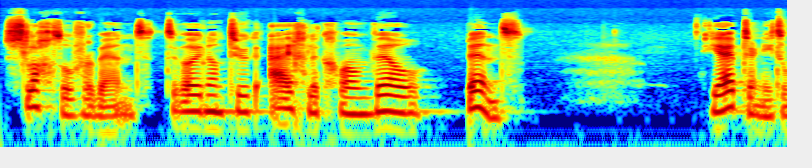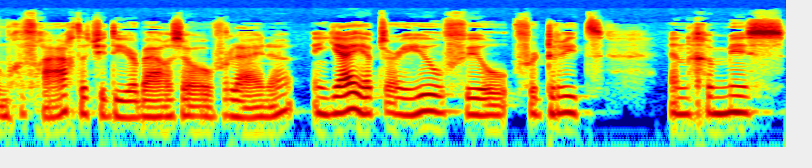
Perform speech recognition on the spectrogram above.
slachtoffer bent, terwijl je dan natuurlijk eigenlijk gewoon wel bent. Jij hebt er niet om gevraagd dat je dierbare zou overlijden. En jij hebt er heel veel verdriet en gemis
